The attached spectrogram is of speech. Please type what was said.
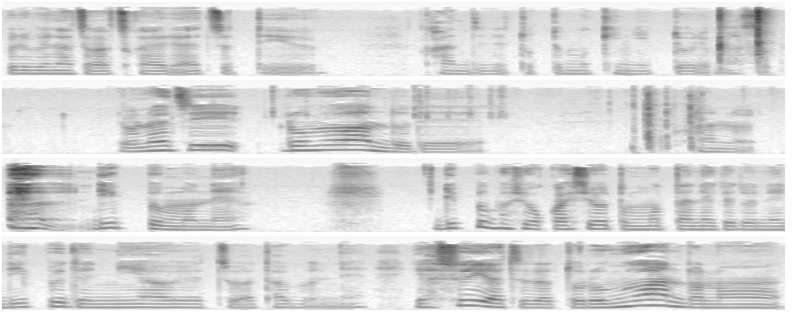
ブルベナツが使えるやつっていう感じでとっても気に入っております。同じ rom&nd であの リップもねリップも紹介しようと思ったんだけどねリップで似合うやつは多分ね安いやつだと rom&nd の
